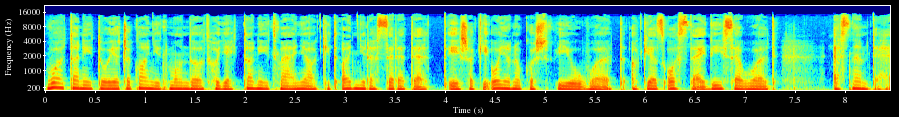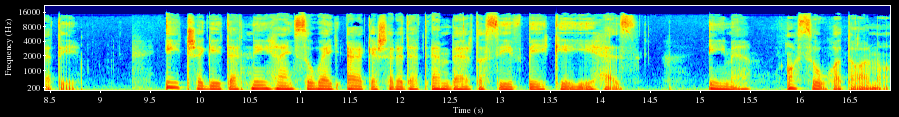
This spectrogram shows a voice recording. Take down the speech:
Volt tanítója, csak annyit mondott, hogy egy tanítványa, akit annyira szeretett, és aki olyan okos fiú volt, aki az osztály dísze volt, ezt nem teheti. Így segített néhány szó egy elkeseredett embert a szív békéjéhez. Íme, a szó hatalma.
